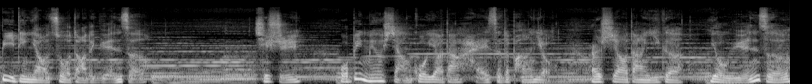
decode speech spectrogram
必定要做到的原则。其实我并没有想过要当孩子的朋友，而是要当一个有原则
